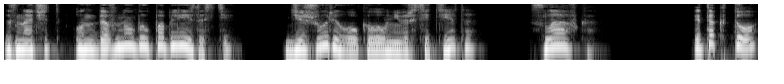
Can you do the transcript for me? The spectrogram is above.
Значит, он давно был поблизости, дежурил около университета. Славка. Это кто?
